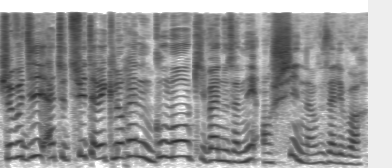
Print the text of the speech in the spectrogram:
Je vous dis à tout de suite avec Lorraine Goumont qui va nous amener en Chine, vous allez voir.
